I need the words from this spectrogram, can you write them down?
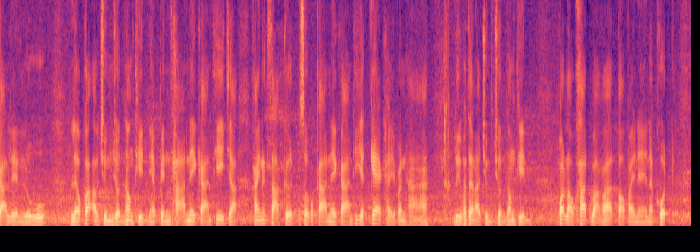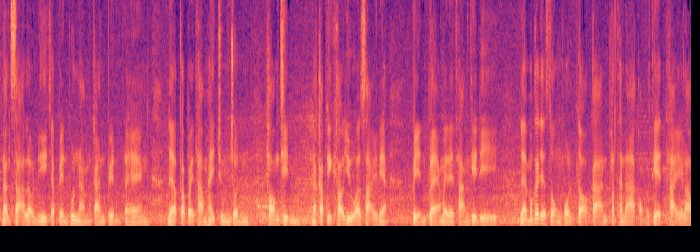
การเรียนรู้ แล้วก็เอาชุมชนท้องถิ่นเนี่ยเป็นฐานในการที่จะให้นักศึกษาเกิดประสบการณ์ในการที่จะแก้ไขปัญหา หรือพัฒนาชุมชนท้องถิ่น เพราะเราคาดหวังว่าต่อไปในอนาคต นักศึกษาเหล่านี้จะเป็นผู้นำการเปลี่ยนแปลง แล้วก็ไปทำให้ชุมชนท้องถิ่นนะครับที่เขาอยู่อาศัยเนี่ยเปลี่ยนแปลงไปในทางที่ดี แล้วมันก็จะส่งผลต่อการพัฒนาของประเทศไทยเรา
